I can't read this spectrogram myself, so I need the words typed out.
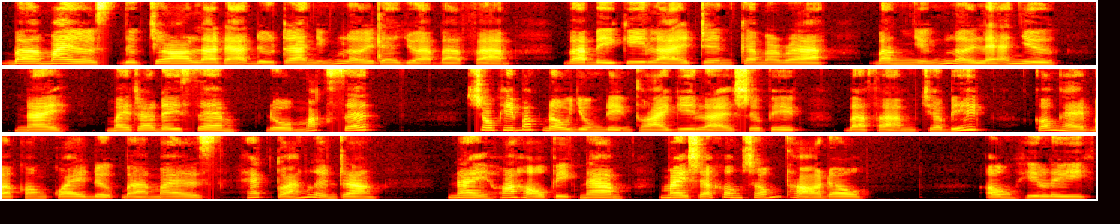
Bà Myers được cho là đã đưa ra những lời đe dọa bà Phạm và bị ghi lại trên camera bằng những lời lẽ như này, mày ra đây xem, đồ mắc xếp. Sau khi bắt đầu dùng điện thoại ghi lại sự việc, bà Phạm cho biết có ngày bà còn quay được bà Myers hét toán lên rằng Này Hoa hậu Việt Nam, mày sẽ không sống thọ đâu. Ông Healy,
